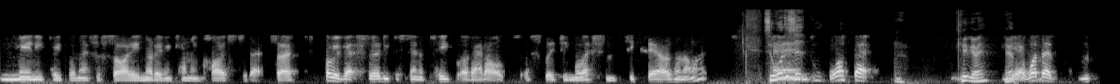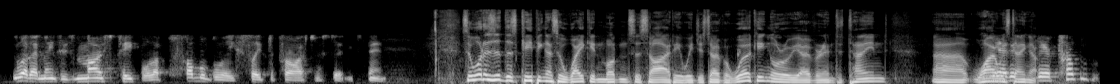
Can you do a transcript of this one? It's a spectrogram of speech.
many people in our society are not even coming close to that. So probably about 30% of people, of adults, are sleeping less than six hours a night. So what is And it? What that Keep going. Yep. yeah, what that what that means is most people are probably sleep deprived to a certain extent. So what is it that's keeping us awake in modern society? Are we just overworking or are we over entertained? Uh, why are we staying up? There are probably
